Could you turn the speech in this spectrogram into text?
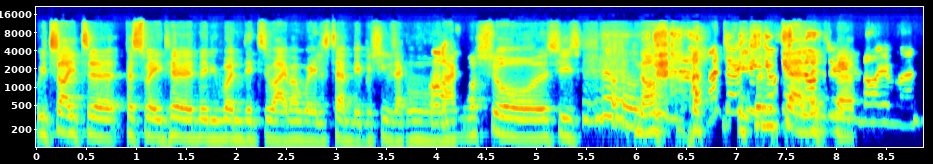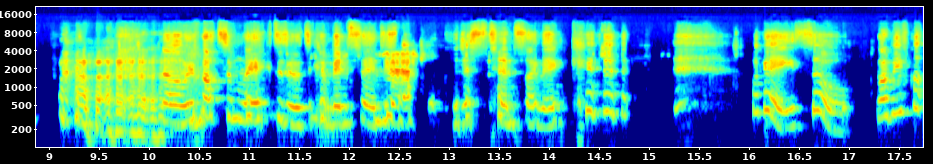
we tried to persuade her maybe one day to I'm on Wales Tenby, but she was like, oh, Oh. I'm not sure. She's No. not. I don't think you'll couldn't get tell on it, doing an Ironman. No, we've got some work to do to convince her to Yeah. the distance, I think. okay, so well, we've got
